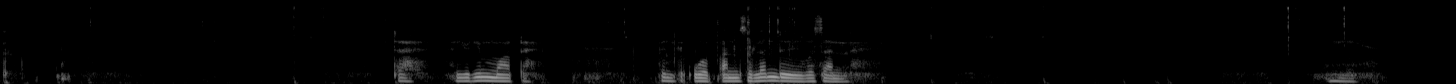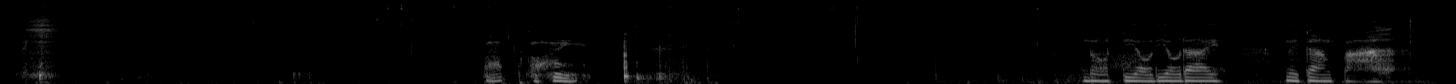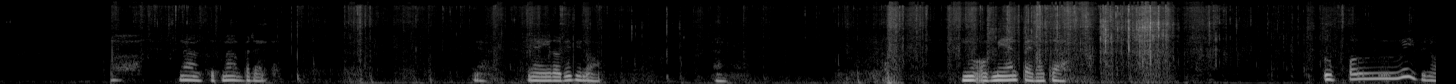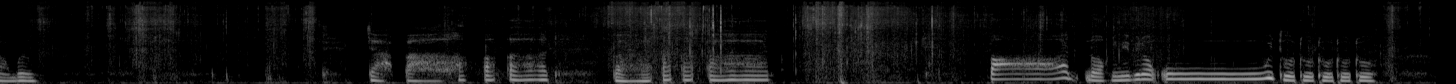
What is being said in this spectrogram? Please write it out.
จ้ะอยู่ในมอดอะเป็นกระอวบอันสลันเดอร์วาสันนี่ปั๊บเขาให้ ดอด เดียวเดียวได้ในกลางป่านั่งขึ้นมาบ่ได้เนี่ยไงเราได้พี่น้องหนูเอาแมนไปแล้วจ้ะอึบเป้ยพี่น้องเบิ่งจ้าป่าอาอาดป่าอาอาอาดปา ดดอกนี้พี่น้องอู้ยถูถูถูถูถู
